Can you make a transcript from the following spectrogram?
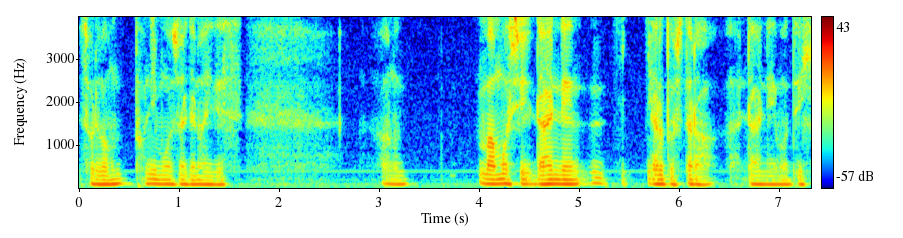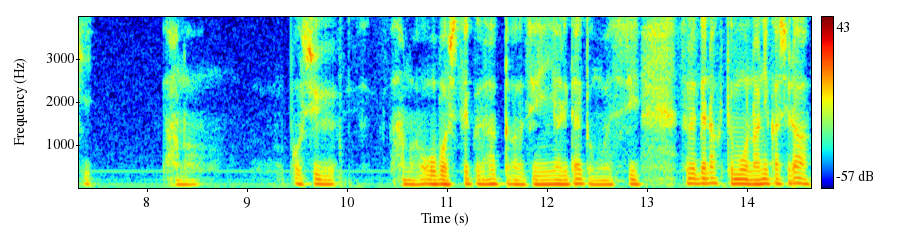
それは本当に申し訳ないです。あのまあもし来年やるとしたら来年は是非あの募集あの応募してくださった方全員やりたいと思いますしそれでなくても何かしら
